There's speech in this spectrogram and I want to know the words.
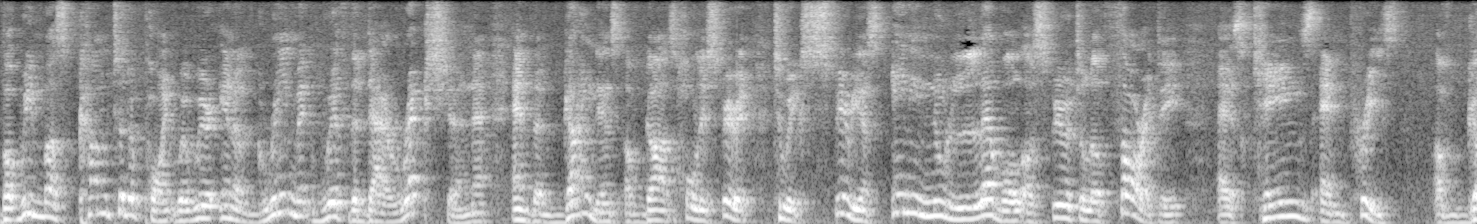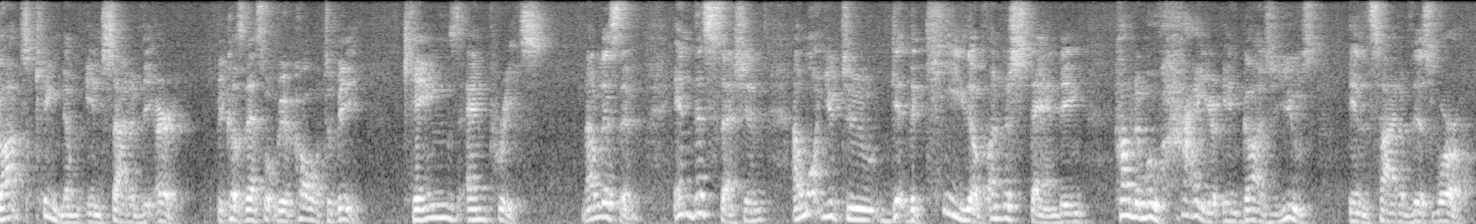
But we must come to the point where we're in agreement with the direction and the guidance of God's Holy Spirit to experience any new level of spiritual authority as kings and priests of God's kingdom inside of the earth. Because that's what we're called to be kings and priests. Now, listen, in this session, I want you to get the key of understanding how to move higher in God's use inside of this world.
